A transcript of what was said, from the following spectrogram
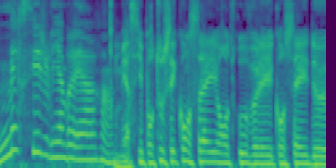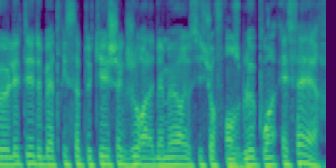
Merci Julien Bréard. Merci pour tous ces conseils. On retrouve les conseils de l'été de Béatrice Aptequier chaque jour à la même heure et aussi sur francebleu.fr.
